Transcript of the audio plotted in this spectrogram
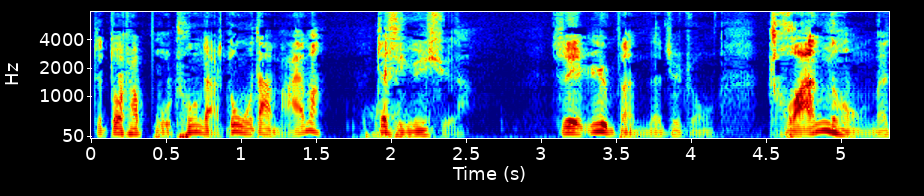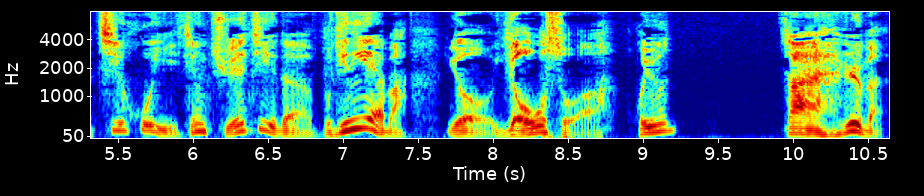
就多少补充点动物蛋白嘛。这是允许的，所以日本的这种传统的几乎已经绝迹的捕鲸业吧，又有所回温。在日本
